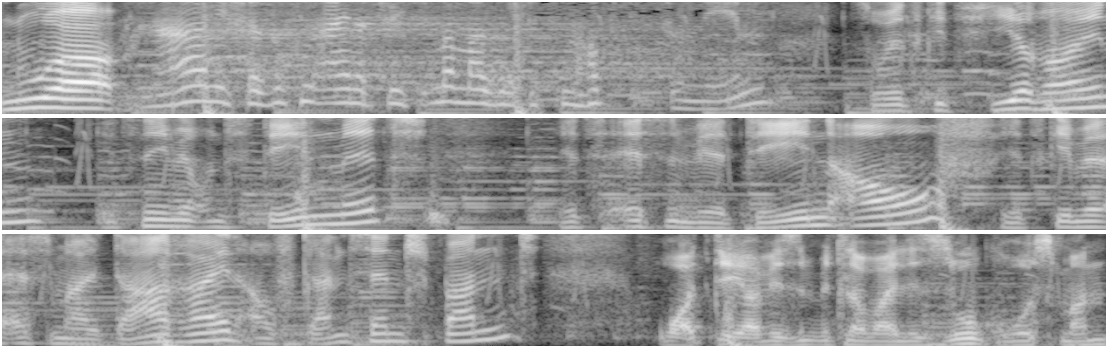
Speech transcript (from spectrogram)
Nur... Na, die versuchen einen natürlich immer mal so ein bisschen hops zu nehmen. So, jetzt geht's hier rein. Jetzt nehmen wir uns den mit. Jetzt essen wir den auf. Jetzt gehen wir erstmal da rein, auf ganz entspannt. Boah, Digga, wir sind mittlerweile so groß, Mann.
